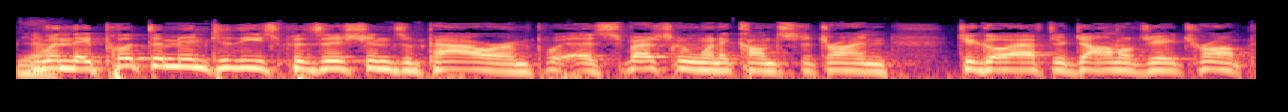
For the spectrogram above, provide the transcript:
when they put them into these positions of power, and especially when it comes to trying to go after Donald J. Trump.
